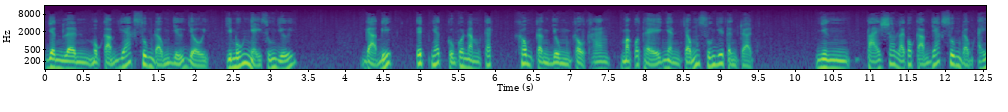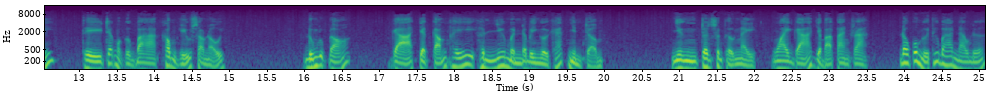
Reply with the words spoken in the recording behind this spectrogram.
dâng lên một cảm giác xung động dữ dội, chỉ muốn nhảy xuống dưới. Gã biết ít nhất cũng có 5 cách, không cần dùng cầu thang mà có thể nhanh chóng xuống dưới tầng trệt. Nhưng tại sao lại có cảm giác xung động ấy thì Trác Mộc Cường Ba không hiểu sao nổi. Đúng lúc đó, gã chợt cảm thấy hình như mình đã bị người khác nhìn trộm. Nhưng trên sân thượng này, ngoài gã và bà tan ra, đâu có người thứ ba nào nữa.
